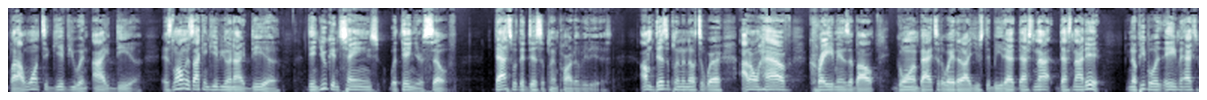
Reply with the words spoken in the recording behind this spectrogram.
but I want to give you an idea. As long as I can give you an idea, then you can change within yourself. That's what the discipline part of it is. I'm disciplined enough to where I don't have cravings about going back to the way that I used to be. That that's not that's not it. You know, people they even ask,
